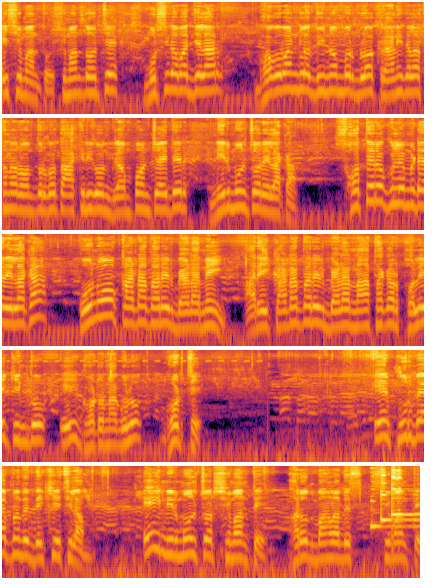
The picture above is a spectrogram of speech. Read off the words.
এই সীমান্ত। সীমান্ত হচ্ছে মুর্শিদাবাদ জেলার ভগবানগোলা দুই নম্বর ব্লক, রানীতলা থানার অন্তর্গত আখরিগঞ্জ গ্রাম পঞ্চায়েতের নির্মলচর এলাকা। সতেরো কিলোমিটার এলাকা, কোনো কাঁটাতারের বেড়া নেই। আর এই কাঁটাতারের বেড়া না থাকার ফলেই কিন্তু এই ঘটনাগুলো ঘটছে। এর পূর্বে আপনাদের দেখিয়েছিলাম এই নির্মলচর সীমান্তে, ভারত বাংলাদেশ সীমান্তে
